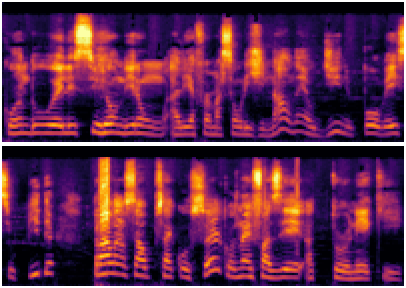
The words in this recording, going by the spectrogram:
quando eles se reuniram ali a formação original, né, o Dini, o Paul, o Ace e o Peter, para lançar o Psycho Circles, né, e fazer a turnê que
